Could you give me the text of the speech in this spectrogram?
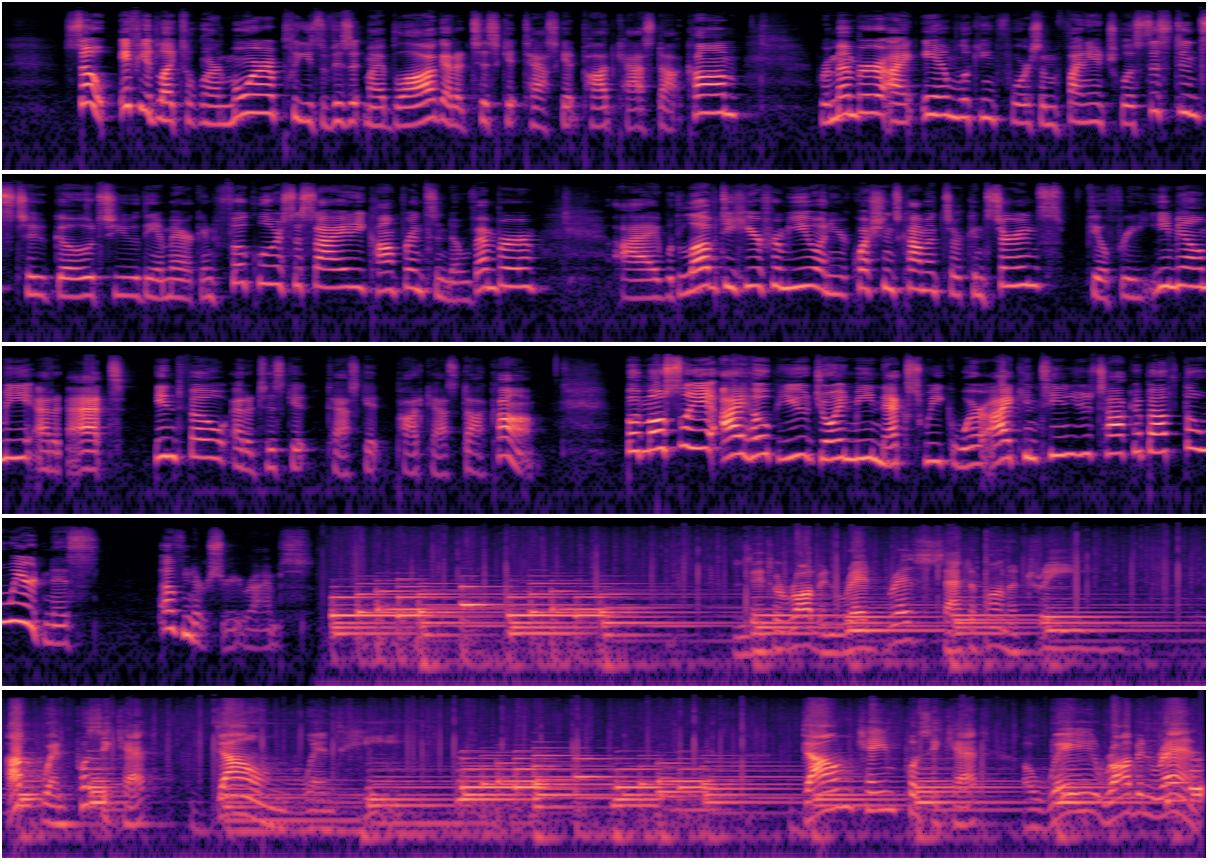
So, if you'd like to learn more, please visit my blog at a tiskettasketpodcast.com. Remember, I am looking for some financial assistance to go to the American Folklore Society conference in November. I would love to hear from you on your questions, comments, or concerns. Feel free to email me at, at info at a tiskettasketpodcast.com. But mostly, I hope you join me next week where I continue to talk about the weirdness of nursery rhymes. Little Robin Redbreast sat upon a tree. Up went Pussycat, down went he. Down came Pussycat, away Robin ran.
